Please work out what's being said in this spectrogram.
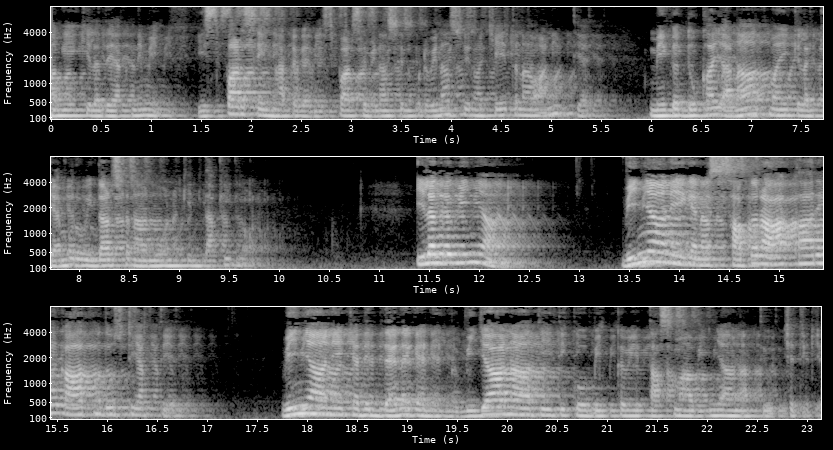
මගේ කියල දෙයක් නෙමේ ඉස්පර්සිෙන් හටගන ස්පර්ස වෙනස් වෙනකට වෙනස් වෙනවා චේතනාව අනිත්‍යය. මේක දුකයි අනාත්මයි කියලා ගැඹුරු විදර්ශනානුවනකින් දකින්නවන ඉළඟට විඤ්ඥානය විඤ්ඥානය ගැන සතර ආකාරය ආත්ම දෘෂ්ටියක් තියෙන විඤ්ඥානය කැනෙ දැන ගැනීම විජානාතීතිකෝ භික්කවේ තස්මා විඤ්ඥානත්ති උච්චතිකෙ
